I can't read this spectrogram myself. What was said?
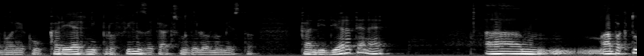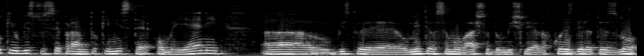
bom rekel, karjerni profil, za kakšno delovno mesto kandidirate. Um, ampak tukaj v bistvu se pravi, tukaj niste omejeni, uh, v bistvu je omejitev samo vaša domišljija, lahko izdelate zelo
